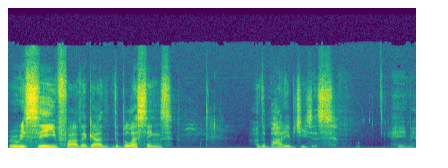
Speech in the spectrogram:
We receive, Father God, the blessings of the body of Jesus. Amen.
